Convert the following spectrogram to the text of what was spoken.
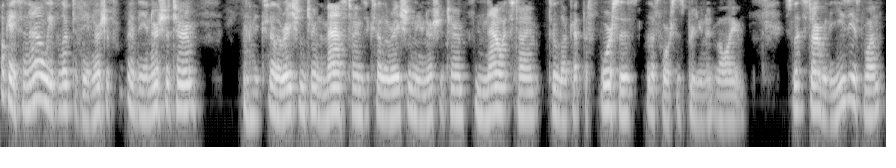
Okay, so now we've looked at the inertia, uh, the inertia term, the acceleration term, the mass times acceleration, the inertia term. Now it's time to look at the forces, the forces per unit volume. So let's start with the easiest one.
